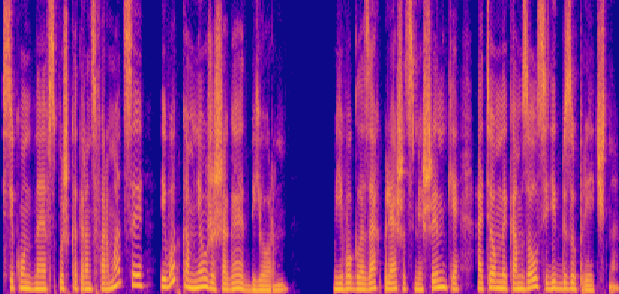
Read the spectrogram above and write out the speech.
Секундная вспышка трансформации, и вот ко мне уже шагает Бьорн. В его глазах пляшут смешинки, а темный камзол сидит безупречно.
